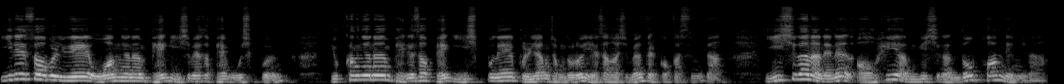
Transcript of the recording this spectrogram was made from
1회 수업을 위해 5학년은 120에서 150분, 6학년은 100에서 120분의 분량 정도로 예상하시면 될 것 같습니다. 이 시간 안에는 어휘 암기 시간도 포함됩니다.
